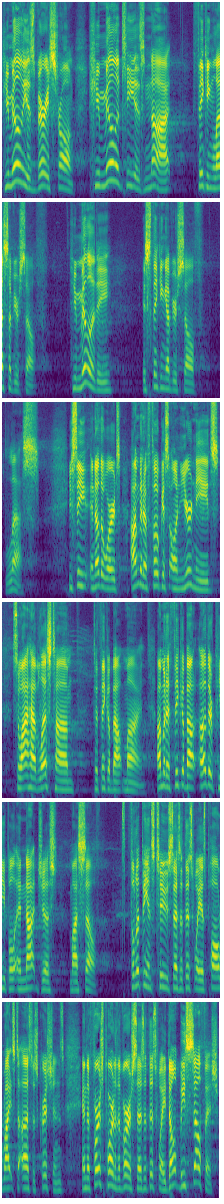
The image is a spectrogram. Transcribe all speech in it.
Humility is very strong. Humility is not thinking less of yourself. Humility is thinking of yourself less. You see, in other words, I'm going to focus on your needs so I have less time to think about mine. I'm going to think about other people and not just myself. Philippians 2 says it this way as Paul writes to us as Christians. And the first part of the verse says it this way Don't be selfish,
